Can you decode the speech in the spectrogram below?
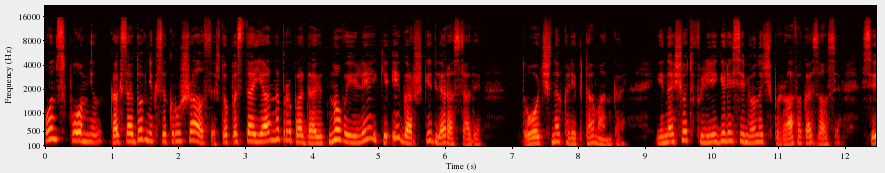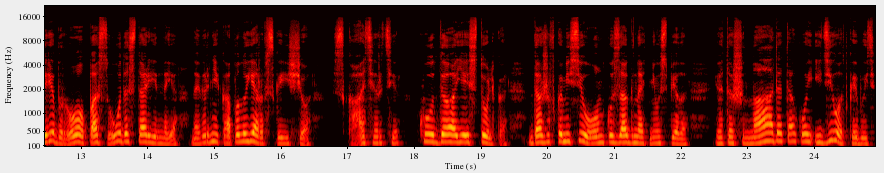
Он вспомнил, как садовник сокрушался, что постоянно пропадают новые лейки и горшки для рассады. Точно клептоманка. И насчет флигеля Семёныч прав оказался. Серебро, посуда старинная, наверняка полуяровская еще. Скатерти. Куда ей столько? Даже в комиссионку загнать не успела. Это ж надо такой идиоткой быть,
